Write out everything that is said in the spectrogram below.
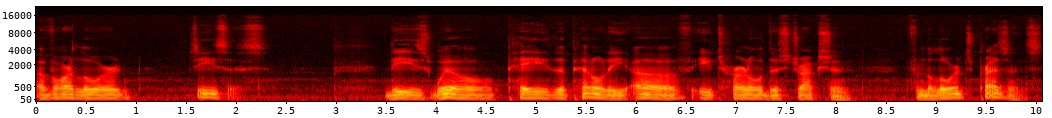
of our Lord Jesus. These will pay the penalty of eternal destruction from the Lord's presence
